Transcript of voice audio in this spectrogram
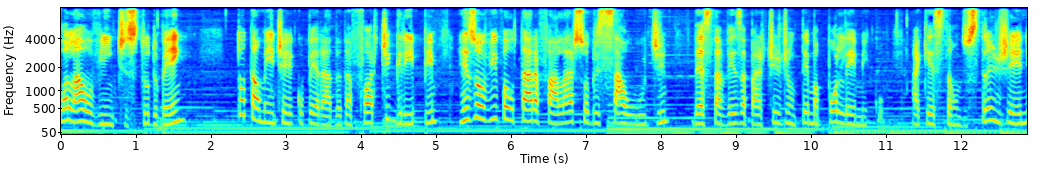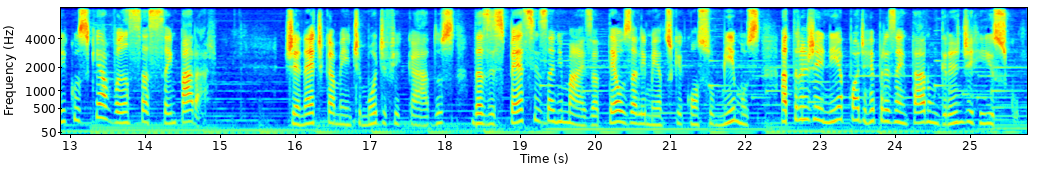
Olá, ouvintes, tudo bem? Totalmente recuperada da forte gripe, resolvi voltar a falar sobre saúde, desta vez a partir de um tema polêmico: a questão dos transgênicos que avança sem parar. Geneticamente modificados, das espécies animais até os alimentos que consumimos, a transgenia pode representar um grande risco.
